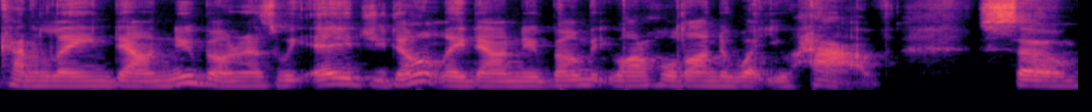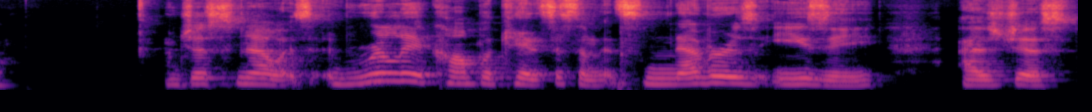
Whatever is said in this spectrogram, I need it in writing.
kind of laying down new bone. And as we age, you don't lay down new bone, but you want to hold on to what you have. So just know it's really a complicated system. It's never as easy as just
